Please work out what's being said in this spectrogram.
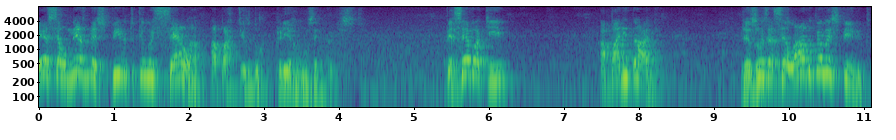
esse é o mesmo Espírito que nos cela a partir do crermos em Cristo. Perceba aqui a paridade. Jesus é selado pelo Espírito.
